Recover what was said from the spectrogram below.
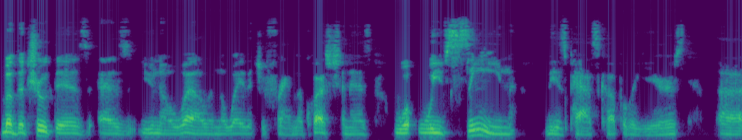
But the truth is, as you know well, in the way that you frame the question, is what we've seen these past couple of years uh,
